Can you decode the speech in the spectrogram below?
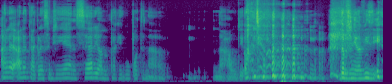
ale, ale tak, sobie się, je, serio, no takie głupoty na, na audio. No. Dobrze, nie na wizji.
